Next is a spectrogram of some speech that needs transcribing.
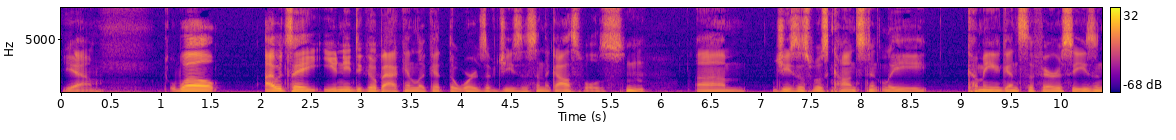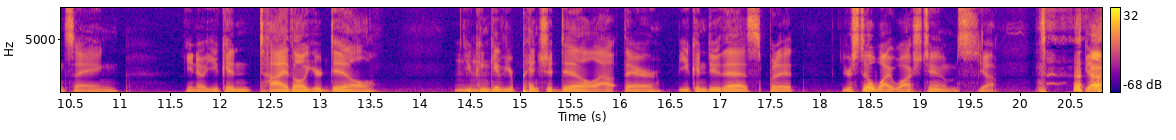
Yeah. Well, I would say you need to go back and look at the words of Jesus in the Gospels. Um, Jesus was constantly coming against the Pharisees and saying, you know, you can tithe all your dill, you can give your pinch of dill out there, you can do this, but it, you're still whitewashed tombs. Yeah. yeah,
